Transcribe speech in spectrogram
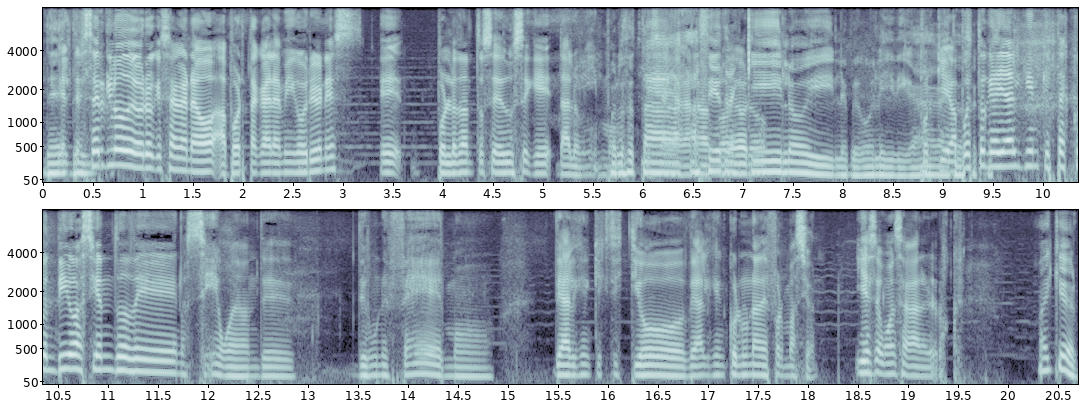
De- El tercer Globo de Oro que se ha ganado aporta acá el amigo Briones. eh, por lo tanto, se deduce que da lo mismo. Por eso está así de tranquilo y le pegó Lady Gaga. Porque apuesto que hay alguien que está escondido haciendo de, no sé, weón, de, de un enfermo, de alguien que existió, de alguien con una deformación. Y ese weón se va a ganar el Oscar. Hay que ver.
